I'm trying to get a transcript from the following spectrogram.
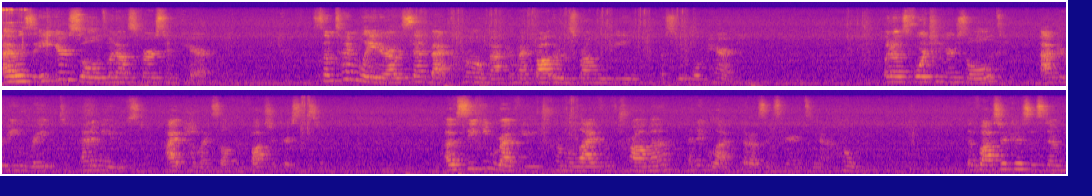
I was eight years old when I was first in care. Sometime later, I was sent back home after my father was wrongly deemed a suitable parent. When I was 14 years old, after being raped and abused, I put myself in foster care system. I was seeking refuge from a life of trauma and neglect that I was experiencing at home. The foster care system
